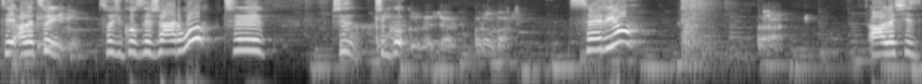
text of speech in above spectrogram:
Ty, ale co, coś go zeżarło? Czy, czy, czy go... Go zeżar, choroba. Serio? Tak. Ale się... z-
